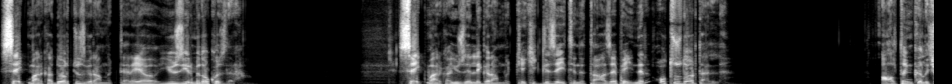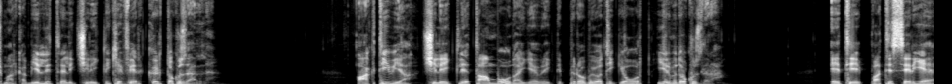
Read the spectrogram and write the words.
Sek marka 400 gramlık tereyağı 129 lira. Sek marka 150 gramlık kekikli zeytini taze peynir 34.50. Altın Kılıç marka 1 litrelik çilekli kefir 49.50. Activia çilekli tam buğday gevrekli probiyotik yoğurt 29 lira. Eti Patisserie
